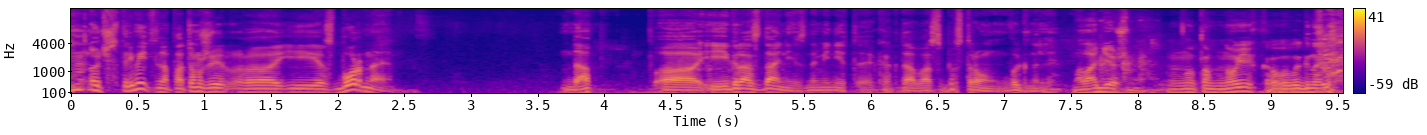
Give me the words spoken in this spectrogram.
очень стремительно. Потом же э, и сборная, да, э, и игра с Данией знаменитая, когда вас с Быстровым выгнали. Молодежная. Ну, там многих кого выгнали.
